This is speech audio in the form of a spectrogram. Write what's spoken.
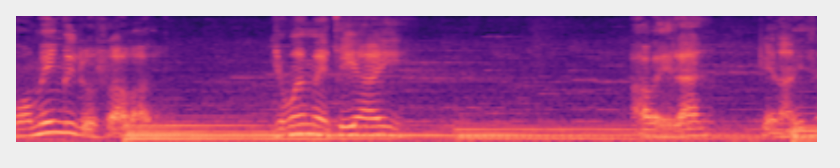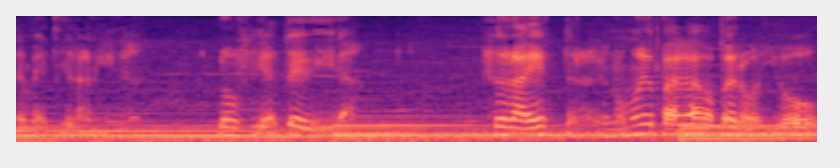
domingos y los sábados. Yo me metía ahí a velar que nadie se metiera ni nada. Los siete días. Eso era extra, no me pagaba, pero yo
